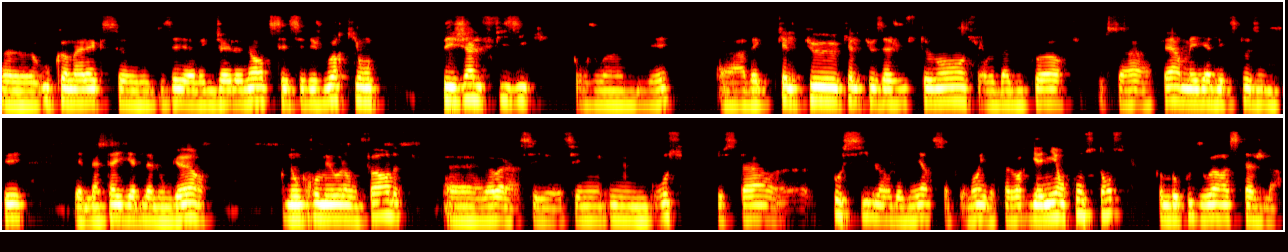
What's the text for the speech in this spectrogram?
euh, ou comme Alex euh, le disait avec Jalen Horde, c'est des joueurs qui ont déjà le physique pour jouer un NBA, avec quelques, quelques ajustements sur le bas du corps, sur tout ça à faire, mais il y a de l'explosivité, il y a de la taille, il y a de la longueur. Donc Romeo Langford, bah voilà, c'est une, une, grosse star possible en devenir. Simplement, il va falloir gagner en constance, comme beaucoup de joueurs à cet âge-là.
